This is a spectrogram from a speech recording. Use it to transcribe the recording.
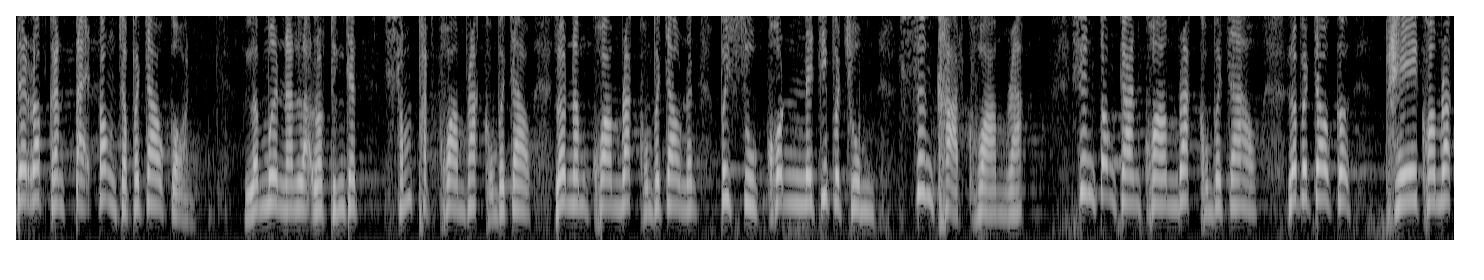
ได้รับการแตะต้องจากพระเจ้าก่อน แล้วเมื่อนนั้นละเราถึงจะสัมผัสความรักของพระเจ้า แล้วนำความรักของพระเจ้านั้น ไปสู่คนในที่ประชุม ซึ่งขาดความรัก ซึ่งต้องการความรักของพระเจ้า แล้วพระเจ้าก็เทความรัก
